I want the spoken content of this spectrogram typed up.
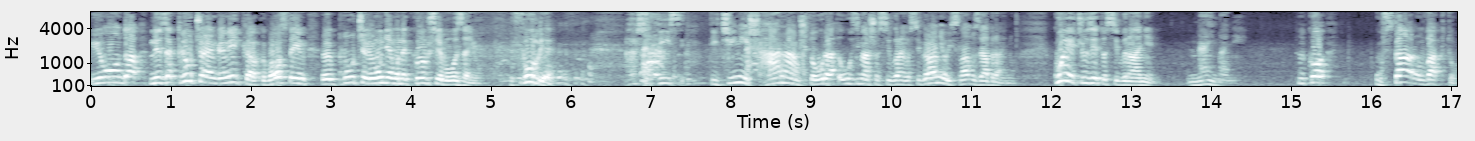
i onda ne zaključajem ga nikako, ba ostavim e, ključeve u njemu, ne komšije vozaju. Full je. Paša, ti, si, ti činiš haram što ura, uzimaš osiguranje. Osiguranje u islamu zabrajno. Koje će uzeti osiguranje? Najmanji. Tako, u starom vaktu,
